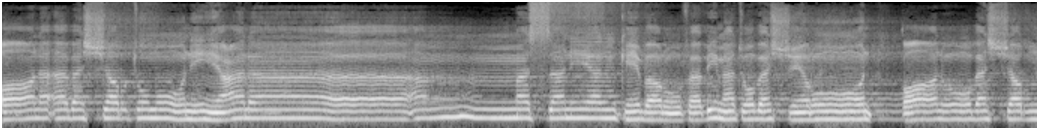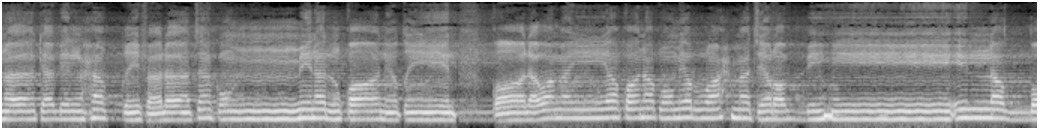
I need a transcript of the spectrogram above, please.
قال أبشرتموني على أن مسني الكبر فبم تبشرون؟ قالوا بشرناك بالحق فلا تكن من القانطين. قال ومن يقنط من رحمة ربه إلا الضالون.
